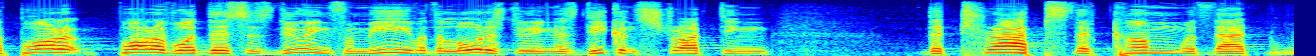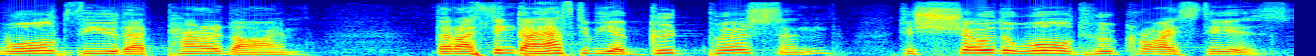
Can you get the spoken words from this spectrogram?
a part of, part of what this is doing for me, what the Lord is doing, is deconstructing the traps that come with that worldview, that paradigm, that I think I have to be a good person to show the world who Christ is.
